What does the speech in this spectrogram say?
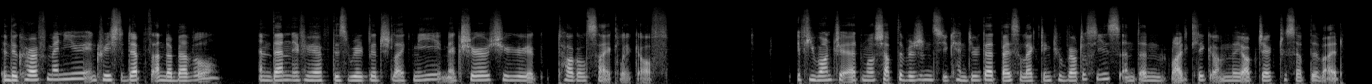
In the curve menu, increase the depth under bevel, and then if you have this weird glitch like me, make sure to toggle cyclic off. If you want to add more subdivisions, you can do that by selecting two vertices and then right click on the object to subdivide.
